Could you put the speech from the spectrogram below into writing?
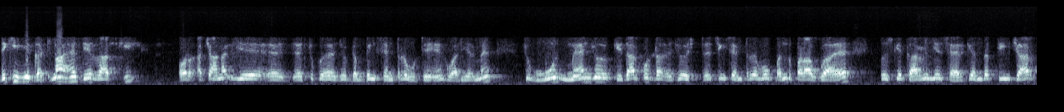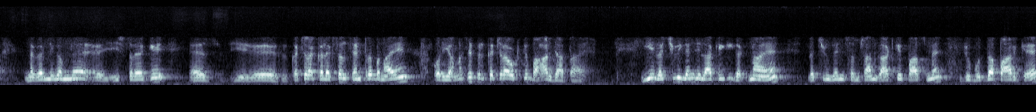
देखिए, ये घटना है देर रात की और अचानक ये जो डंपिंग सेंटर होते हैं ग्वालियर में जो मूल मेन जो केदारपुर जो स्ट्रेचिंग सेंटर है, वो बंद पड़ा हुआ है। तो इसके कारण ये शहर के अंदर तीन चार नगर निगम ने इस तरह के कचरा कलेक्शन सेंटर बनाए हैं और यहाँ से फिर कचरा उठ के बाहर जाता है। ये लक्ष्मीगंज इलाके की घटना है। लक्ष्मीगंज शमशान घाट के पास में जो बुद्धा पार्क है,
